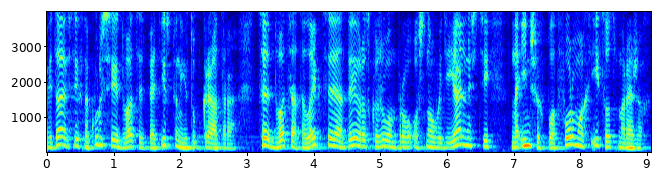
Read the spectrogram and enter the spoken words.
Вітаю всіх на курсі 25 істин YouTube креатора. Це 20-та лекція, де я розкажу вам про основи діяльності на інших платформах і соцмережах.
